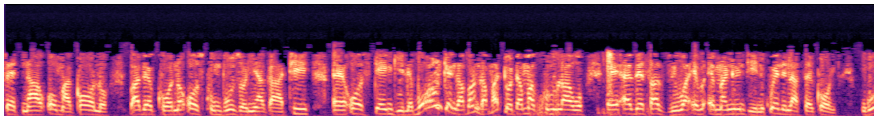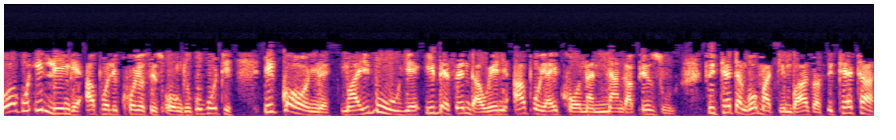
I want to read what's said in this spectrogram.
said now omaqolo babekhona osikhumbuzo nyakathi eh ostengile bonke ngabangamadoda amakhulu lawo ebesaziwa emanqindini kweli laseqonce. Ngoku ilinge apho likhoyo sisongi kukuthi iqonqe mayibuye ibe sendaweni apho yayikhona nangaphezulu sithetha ngoomadimbaza sithetha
